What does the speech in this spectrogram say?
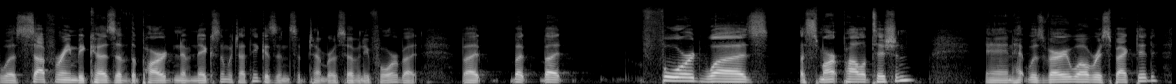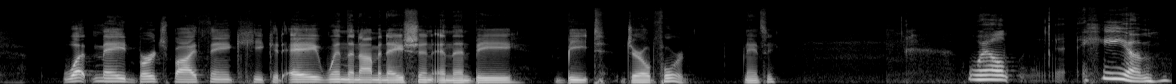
was suffering because of the pardon of Nixon, which I think is in September of 74, but but but but Ford was a smart politician and was very well respected. What made Birch Bayh think he could A, win the nomination, and then B, beat Gerald Ford? Nancy? Well, he um,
